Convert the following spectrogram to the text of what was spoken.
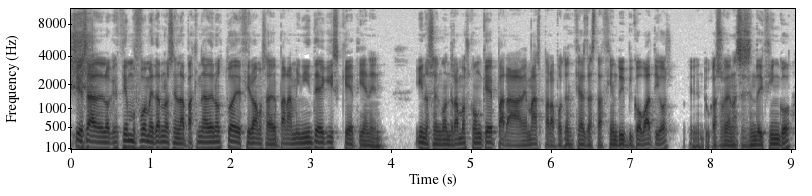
Sí, o sea, lo que hicimos fue meternos en la página de Noctua y decir, vamos a ver, para Mini TX, ¿qué tienen? Y nos encontramos con que, para además, para potencias de hasta ciento y pico vatios, en tu caso eran 65,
